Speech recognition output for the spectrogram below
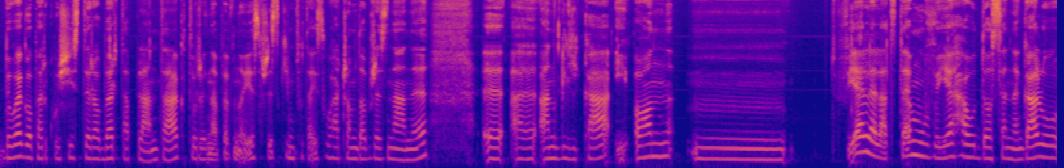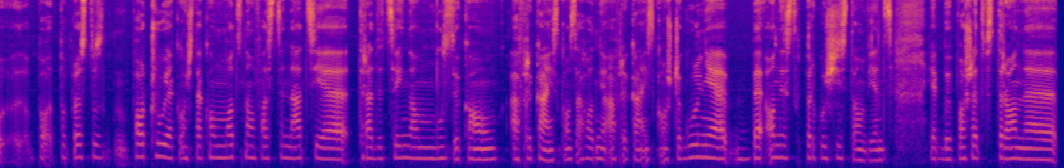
byłego perkusisty Roberta Planta, który na pewno jest wszystkim tutaj słuchaczom dobrze znany, Anglika i on mm, wiele lat temu wyjechał do Senegalu, po, po prostu poczuł jakąś taką mocną fascynację tradycyjną muzyką afrykańską, zachodnioafrykańską. Szczególnie on jest perkusistą, więc jakby poszedł w stronę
